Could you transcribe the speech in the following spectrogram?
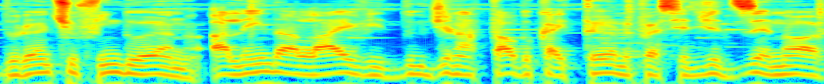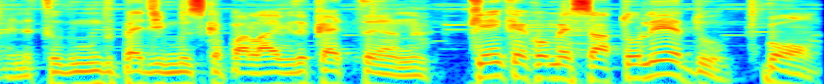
durante o fim do ano. Além da live do- de Natal do Caetano, que vai ser dia 19, né? Todo mundo pede música pra live do Caetano. Quem quer começar? Toledo? Bom,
